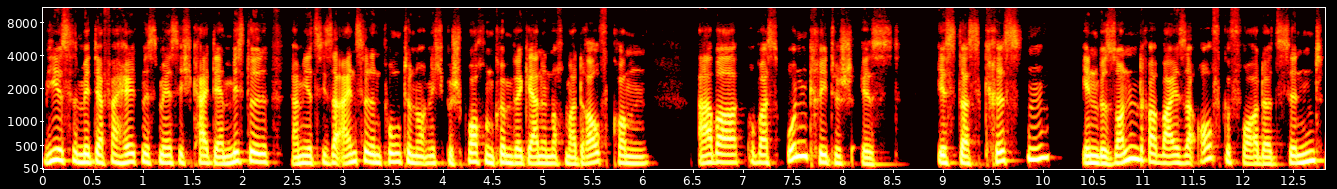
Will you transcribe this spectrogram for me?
Wie ist es mit der Verhältnismäßigkeit der Mittel? Wir haben jetzt diese einzelnen Punkte noch nicht besprochen, können wir gerne noch mal drauf kommen. Aber was unkritisch ist, ist, dass Christen in besonderer Weise aufgefordert sind,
